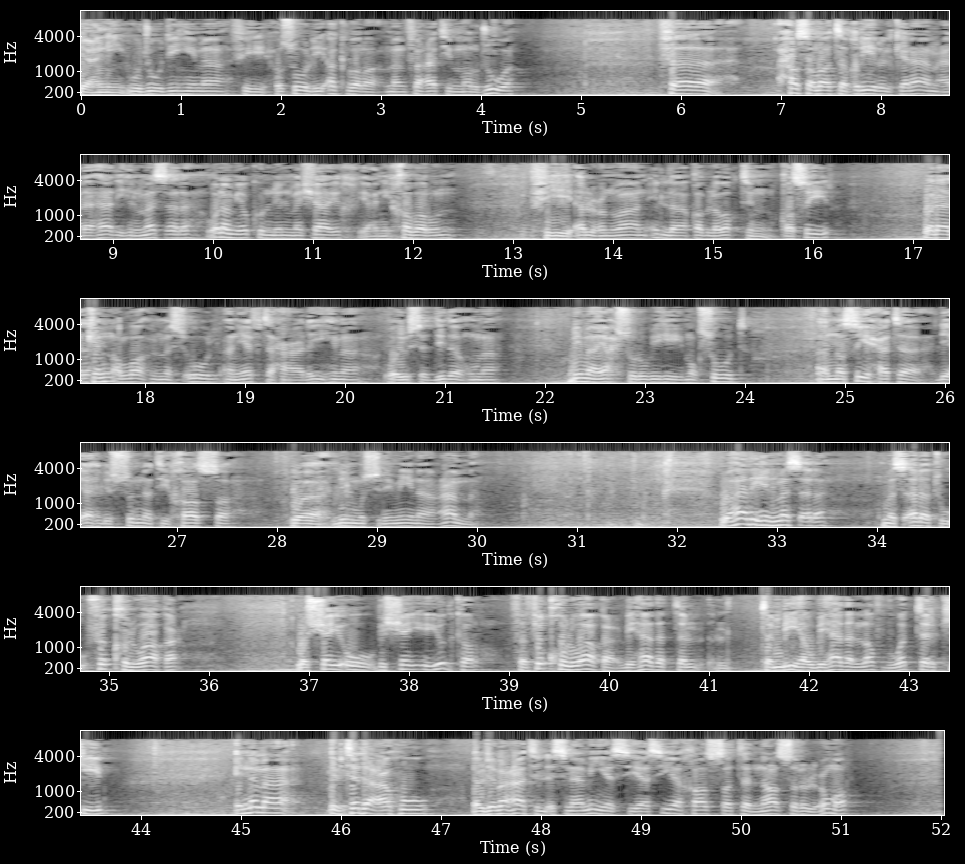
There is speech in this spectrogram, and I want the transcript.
يعني وجودهما في حصول أكبر منفعة مرجوة فحصل تقرير الكلام على هذه المسألة ولم يكن للمشايخ يعني خبر في العنوان إلا قبل وقت قصير. ولكن الله المسؤول أن يفتح عليهما ويسددهما بما يحصل به. مقصود النصيحة لأهل السنة خاصة وللمسلمين عامة. وهذه المسألة مسألة فقه الواقع والشيء بالشيء يذكر ففقه الواقع بهذا التنبيه أو بهذا اللفظ والتركيب إنما ابتدعه الجماعات الإسلامية السياسية خاصة ناصر العمر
